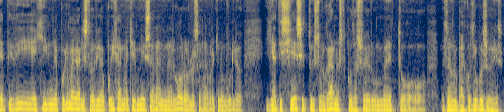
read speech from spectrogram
επειδή έχει μια πολύ μεγάλη ιστορία που είχαμε και εμείς έναν ενεργό ρόλο σαν Ευρωκοινοβούλιο για τη σχέση του οργάνωσης του ποδοσφαίρου με, το, με τον ευρωπαϊκό τρόπο ζωής.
